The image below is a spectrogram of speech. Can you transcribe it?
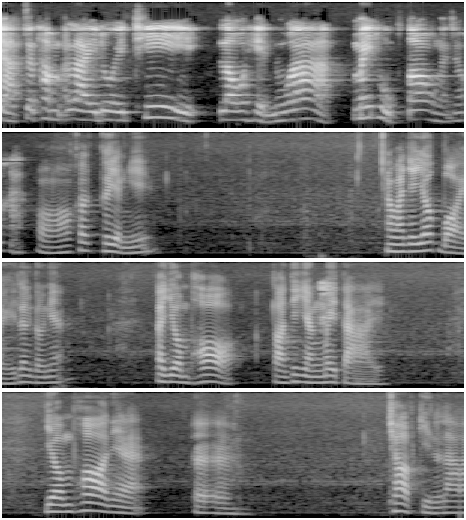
อยากจะทำอะไรโดยที่เราเห็นว่า ไม่ถูกต้องนะเจ้าค่ะ อ๋อ ก็คืออย่างนี้อามาจะยกบ่อยเรื่องตรงเนี้ยอายมพ่อตอนที่ยังไม่ตายยมพ่อเนี่ยเออชอบกินเหล้า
